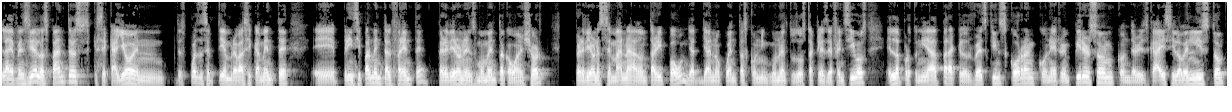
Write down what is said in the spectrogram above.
la defensiva de los Panthers, que se cayó en después de septiembre, básicamente, eh, principalmente al frente, perdieron en su momento a Kawan Short. Perdieron esta semana a Don Poe, ya, ya, no cuentas con ninguno de tus dos tackles defensivos. Es la oportunidad para que los Redskins corran con Adrian Peterson, con Darius Guy, si lo ven listo,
